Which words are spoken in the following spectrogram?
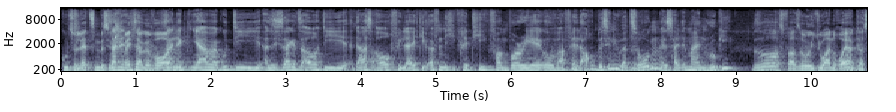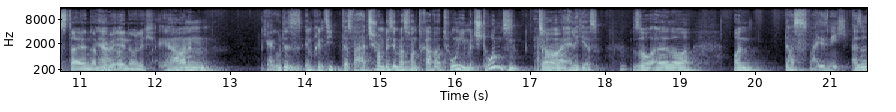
Gut, Zuletzt ein bisschen schwächer geworden. Seine, ja, aber gut, die, also ich sage jetzt auch, die, da ist auch vielleicht die öffentliche Kritik von Borriego war vielleicht auch ein bisschen überzogen. Er ist halt immer ein Rookie. So. Das war so Johann Reuerker-Style in der BWL neulich. Ja, und dann, ja gut, das ist im Prinzip, das war hat schon ein bisschen was von Trapattoni mit Strunz, wenn man mal ehrlich ist. So, also, und das weiß ich nicht. Also,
